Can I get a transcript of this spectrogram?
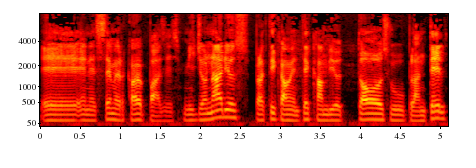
eh, en este mercado de pases. Millonarios prácticamente cambió todo su plantel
